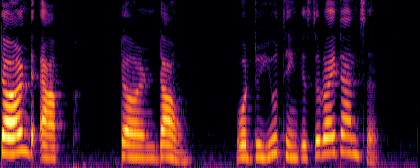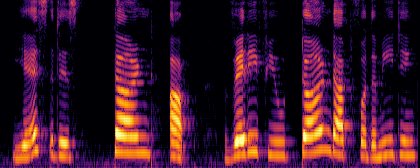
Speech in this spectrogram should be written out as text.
turned up, turned down. What do you think is the right answer? Yes, it is turned up. Very few turned up for the meeting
